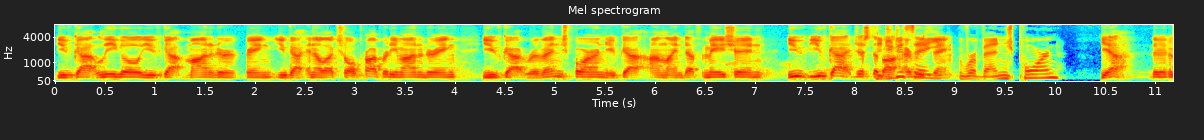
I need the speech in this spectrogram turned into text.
you've got legal, you've got monitoring, you've got intellectual property monitoring, you've got revenge porn, you've got online defamation, you you've got just Did about you just everything. say revenge porn? yeah, there,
